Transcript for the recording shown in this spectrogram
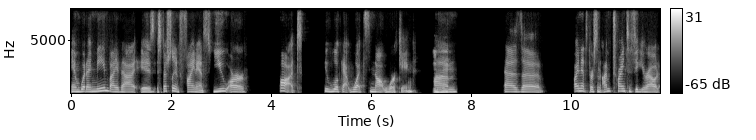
And what I mean by that is, especially in finance, you are taught to look at what's not working. Mm-hmm. Um, as a finance person, I'm trying to figure out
